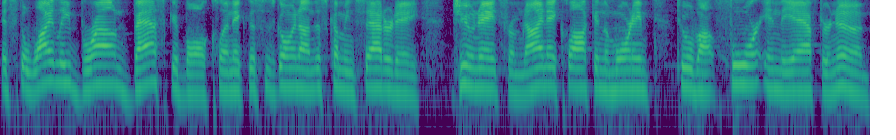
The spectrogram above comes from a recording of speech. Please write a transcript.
it's the Wiley Brown Basketball Clinic. This is going on this coming Saturday, June 8th from 9 o'clock in the morning to about 4 in the afternoon.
